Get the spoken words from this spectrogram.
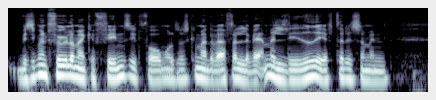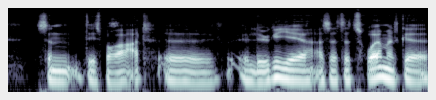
Hvis ikke man føler, at man kan finde sit formål, så skal man i hvert fald lade være med at lede efter det som en, sådan desperat øh, lykkejæger. Altså, så tror jeg, man skal...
